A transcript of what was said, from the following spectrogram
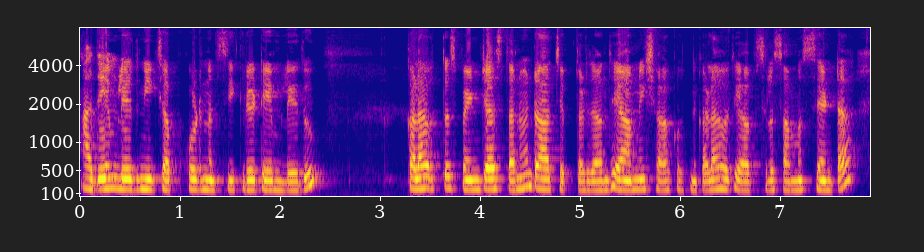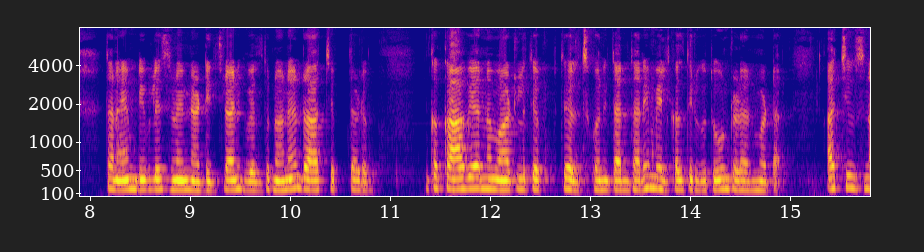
అదేం లేదు నీకు చెప్పకూడదు సీక్రెట్ ఏం లేదు. కళావతితో స్పెండ్ చేస్తాను అని రాజు చెప్తాడు. దాంతో యామిని షాక్ అవుతుంది. కళావతి ఆఫీసులో సమస్య అంట. తన ఎండి ప్లేస్లో నేను నటించడానికి వెళ్తున్నాను అని రాజు చెప్తాడు. ఇంకా కావ్య అన్న మాటలు చెప్ తెలుసుకొని తన తనే మెలకలు తిరుగుతూ ఉంటాడు అనమాట అది చూసిన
